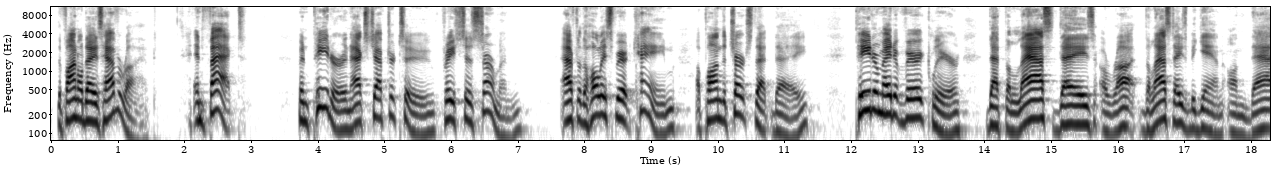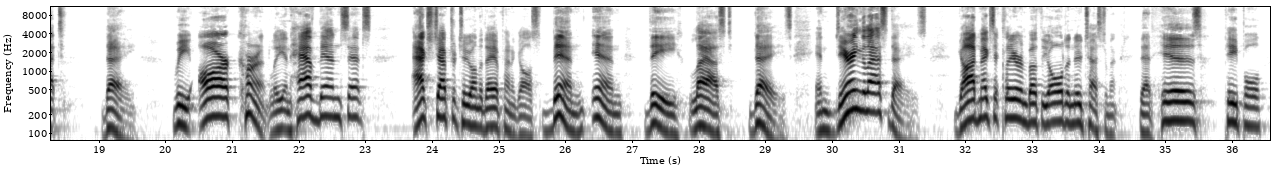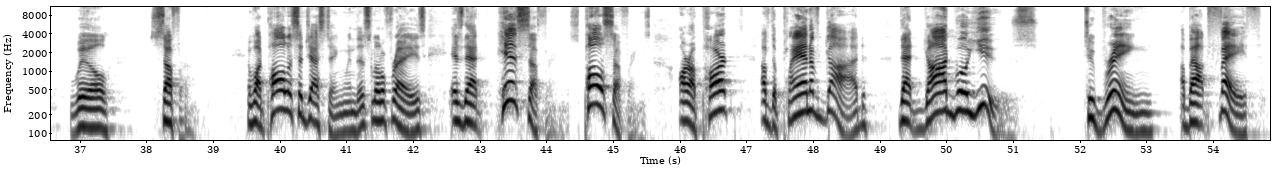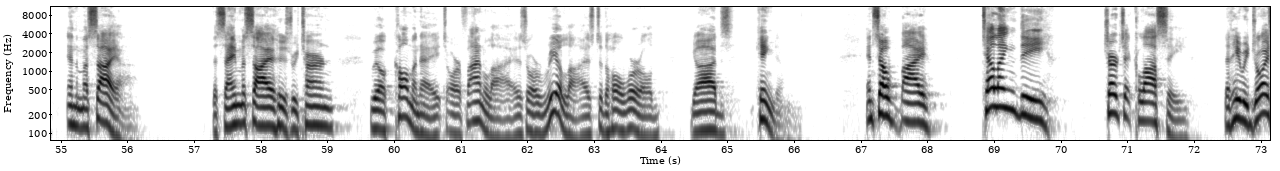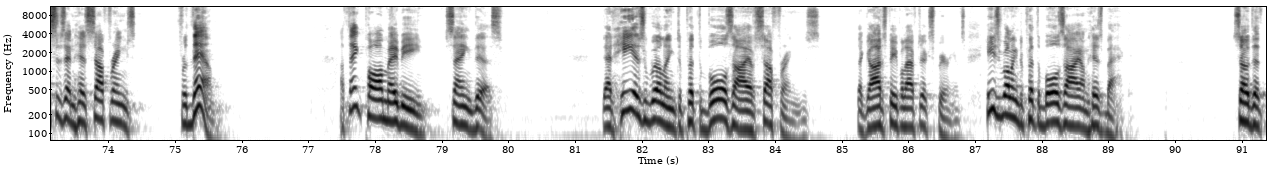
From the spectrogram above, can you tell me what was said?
The final days have arrived. In fact, when Peter in Acts chapter 2 preached his sermon after the Holy Spirit came upon the church that day, Peter made it very clear that the last days arrived, the last days began on that day. We are currently and have been since Acts chapter 2 on the day of Pentecost been in the last days. And during the last days, God makes it clear in both the Old and New Testament that his people will suffer. And what Paul is suggesting in this little phrase is that his sufferings, Paul's sufferings, are a part of the plan of God that God will use to bring about faith in the Messiah. The same Messiah whose return will culminate or finalize or realize to the whole world God's kingdom. And so, by telling the church at Colossae that he rejoices in his sufferings for them, I think Paul may be saying this that he is willing to put the bullseye of sufferings that God's people have to experience, he's willing to put the bullseye on his back so that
